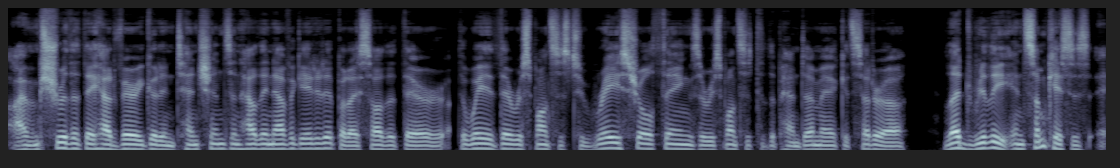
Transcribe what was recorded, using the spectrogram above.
I'm sure that they had very good intentions in how they navigated it, but I saw that their the way their responses to racial things, their responses to the pandemic, etc., led really in some cases eh,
